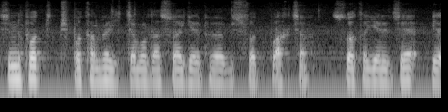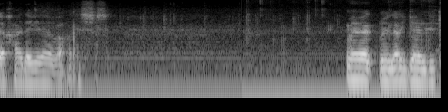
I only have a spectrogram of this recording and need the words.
Şimdi pot bitmiş pot almaya gideceğim. Ondan sonra gelip hemen bir slot bakacağım. Slota gelince yine kayda girelim arkadaşlar. Evet beyler geldik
